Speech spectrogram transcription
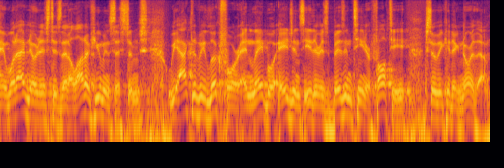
And what I've noticed is that a lot of human systems, we actively look for and label agents either as Byzantine or faulty so we can ignore them.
